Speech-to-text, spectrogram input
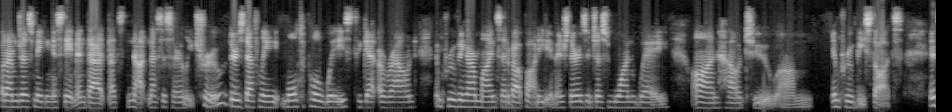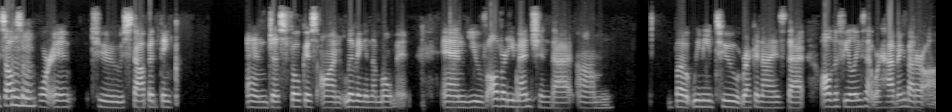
but I'm just making a statement that that's not necessarily true. There's definitely multiple ways to get around improving our mindset about body image. There isn't just one way on how to um, improve these thoughts. It's also mm-hmm. important to stop and think and just focus on living in the moment. And you've already mentioned that um, but we need to recognize that all the feelings that we're having about our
